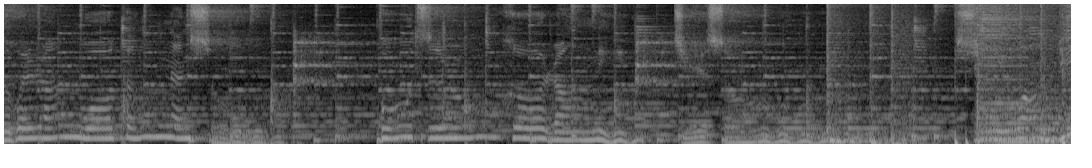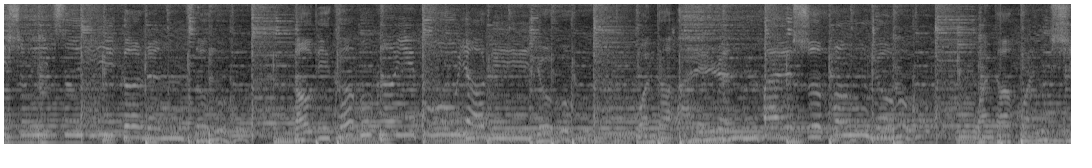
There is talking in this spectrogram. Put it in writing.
只会让我更难受，不知如何让你接受。希望一生一次一个人走，到底可不可以不要理由？管他爱人还是朋友，管他欢喜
